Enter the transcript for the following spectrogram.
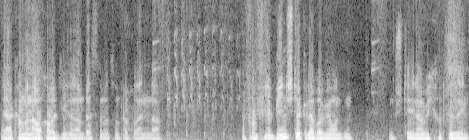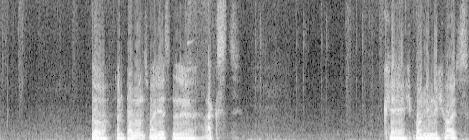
Ja, kann man auch, aber die sind am besten immer zum Verbrennen da. Voll viele Bienenstöcke da bei mir unten stehen, habe ich gerade gesehen. So, dann bauen wir uns mal jetzt eine Axt. Okay, ich brauche nämlich Holz.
